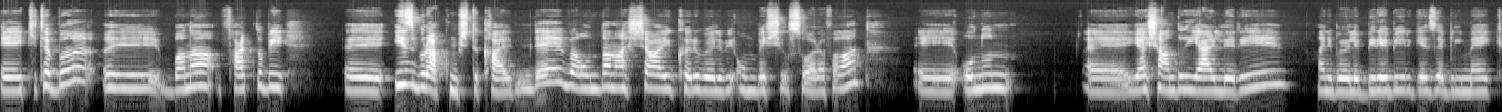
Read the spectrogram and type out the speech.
eee, kitabı, eee, bana farklı bir, eee, iz bırakmıştı kalbimde ve ondan aşağı yukarı böyle bir 15 yıl sonra falan, eee, onun, eee, yaşandığı yerleri, hani, böyle bire bir gezebilmek,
